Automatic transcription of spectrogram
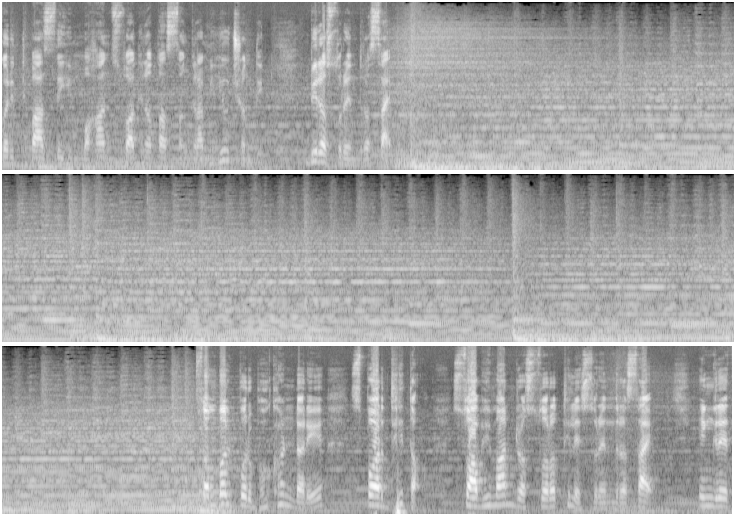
କରିଥିବା ସେହି ମହାନ ସ୍ୱାଧୀନତା ସଂଗ୍ରାମୀ ହେଉଛନ୍ତି ବୀର ସୁରେନ୍ଦ୍ର ସାଏ ସମ୍ବଲପୁର ଭୂଖଣ୍ଡରେ ସ୍ପର୍ଦ୍ଧିତ ସ୍ୱାଭିମାନର ସ୍ୱର ଥିଲେ ସୁରେନ୍ଦ୍ର ସାଏ ଇଂରେଜ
